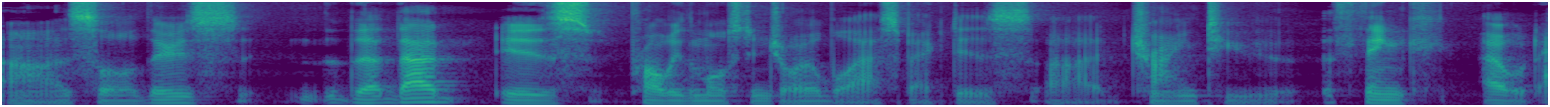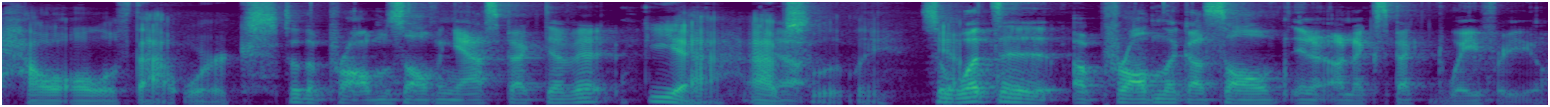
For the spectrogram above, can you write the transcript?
Uh, so there's that that is probably the most enjoyable aspect is uh, trying to think out how all of that works. So the problem solving aspect of it. Yeah, absolutely. Yeah. So yeah. what's a, a problem that got solved in an unexpected way for you?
